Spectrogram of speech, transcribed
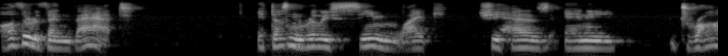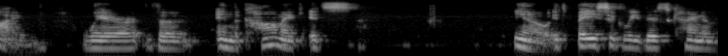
other than that it doesn't really seem like she has any drive where the in the comic it's you know it's basically this kind of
